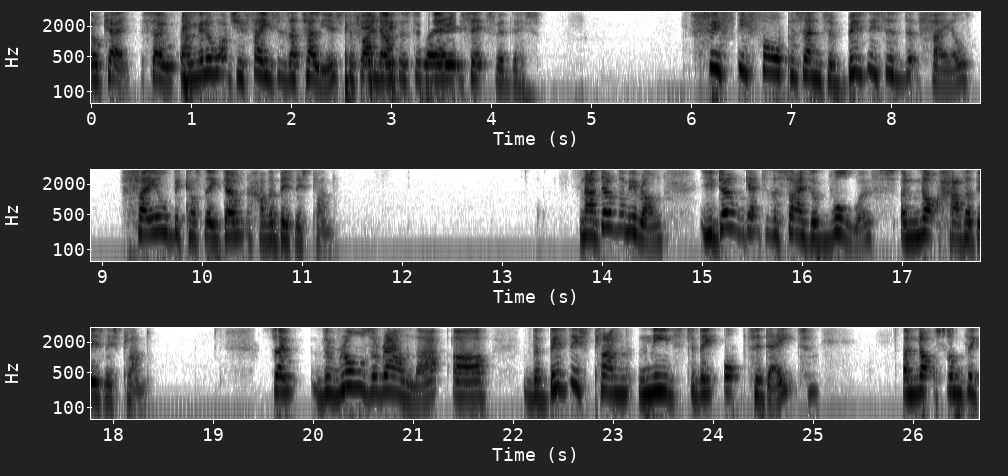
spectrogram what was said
Okay, so I'm going to watch your face as I tell you to find out as to where it sits with this. 54% of businesses that fail fail because they don't have a business plan. Now, don't get me wrong, you don't get to the size of Woolworths and not have a business plan. So, the rules around that are the business plan needs to be up to date and not something.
